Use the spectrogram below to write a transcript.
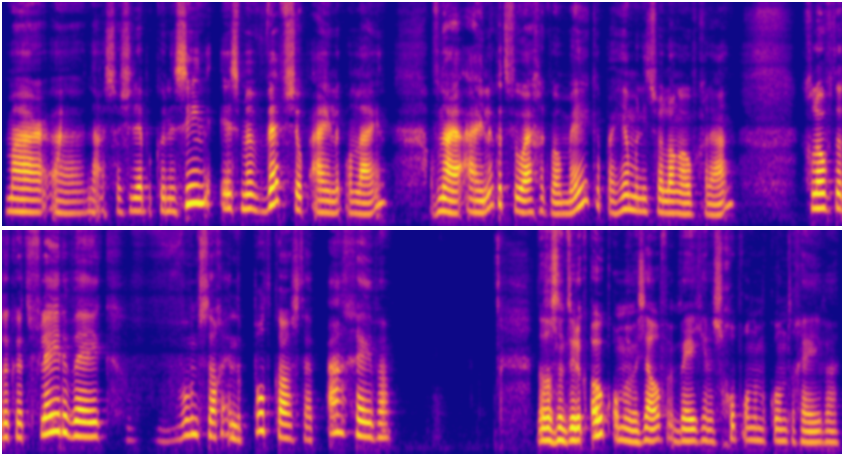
Maar eh, nou, zoals jullie hebben kunnen zien, is mijn webshop eindelijk online. Of nou ja, eindelijk. Het viel eigenlijk wel mee. Ik heb er helemaal niet zo lang over gedaan. Ik geloof dat ik het verleden week woensdag in de podcast heb aangegeven. Dat was natuurlijk ook om mezelf een beetje een schop onder mijn kont te geven.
